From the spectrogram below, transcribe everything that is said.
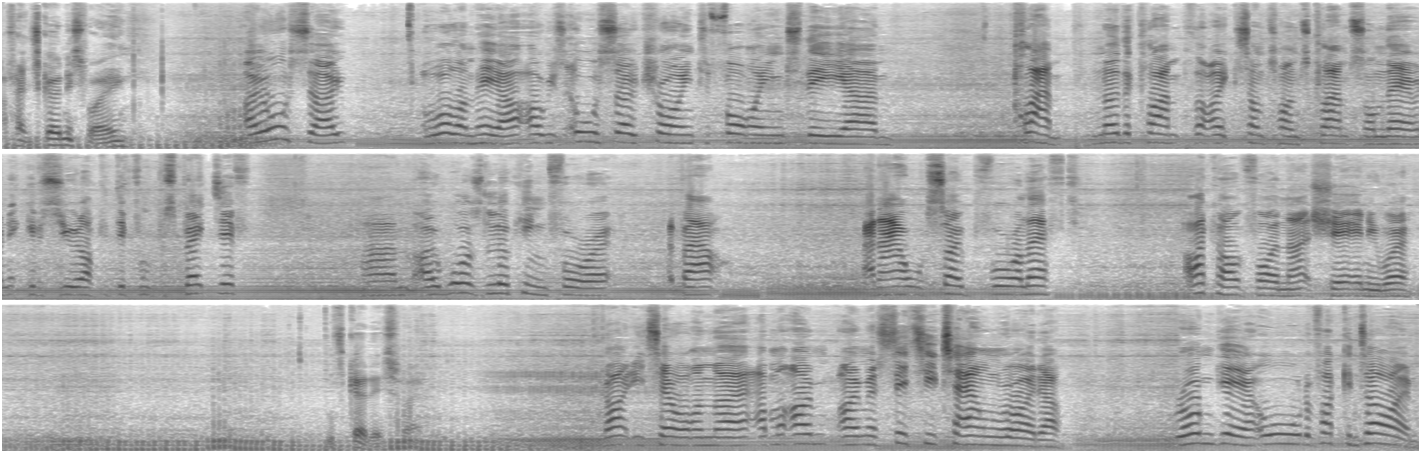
I fancy going this way. I also, while I'm here, I was also trying to find the um, clamp. You know the clamp that I sometimes clamps on there and it gives you like a different perspective. Um, I was looking for it about an hour or so before I left I can't find that shit anywhere. Let's go this way. Can't you tell I'm, uh, I'm, I'm, I'm a city town rider? Wrong gear all the fucking time.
